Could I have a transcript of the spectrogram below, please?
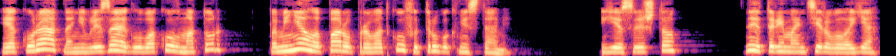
и, аккуратно, не влезая глубоко в мотор, поменяла пару проводков и трубок местами. «Если что, это ремонтировала я»,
